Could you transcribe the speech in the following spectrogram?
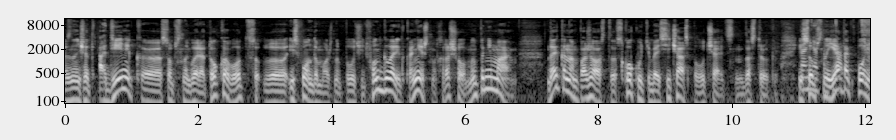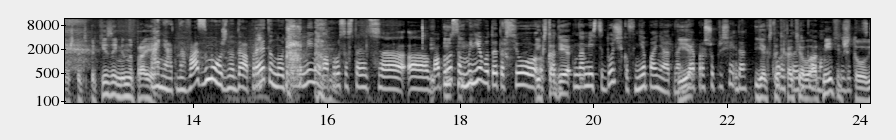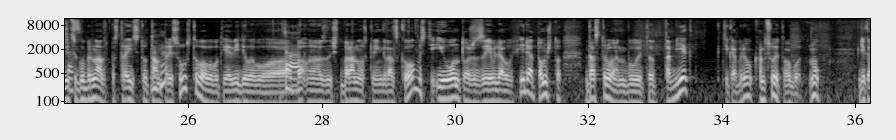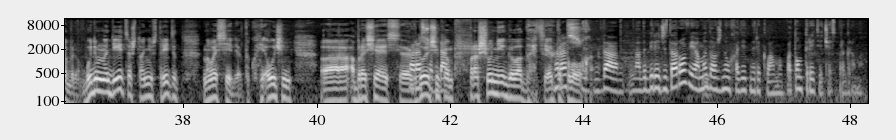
Значит, а денег, э, собственно говоря, только вот э, из фонда можно получить. Фонд говорит, конечно, хорошо, мы понимаем. Дай-ка нам, пожалуйста, сколько у тебя сейчас получается на достройку. И, Понятно, собственно, я да. так понял, что экспертиза именно про это. Понятно. Возможно, да, про это, но тем не менее вопрос остается э, вопросом. и- Мне вот это все и, кстати, на месте дольщиков непонятно. я- Я, прошу прощения. Да. Я, кстати, Коротко, хотел реклама отметить, что вице-губернатор по строительству там присутствовал. Вот я видел его, ба- э, значит, Барановской Ленинградской области, и он тоже заявлял в эфире о том, что достроен будет этот объект к декабрю, к концу этого года. Ну, декабрю. Будем надеяться, что они встретят новоселье. Такое, я очень э, обращаюсь э, к Хорошо, дольщикам, да. прошу не голодать, это Хорошо, плохо. Да, надо беречь здоровье, а мы должны уходить на рекламу. Потом третья часть программы.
